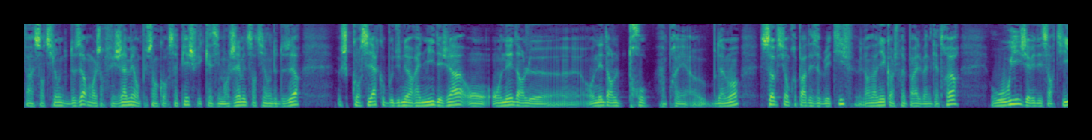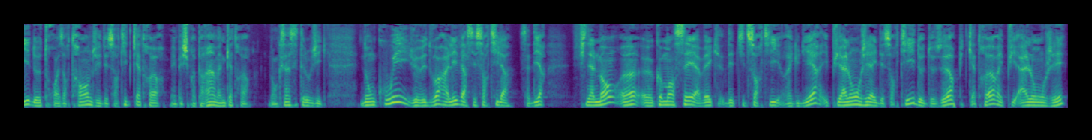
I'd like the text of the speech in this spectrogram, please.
enfin, sortie longue de deux heures. Moi, j'en fais jamais. En plus, en course à pied, je fais quasiment jamais de sortie longue de deux heures je considère qu'au bout d'une heure et demie déjà, on, on, est dans le, on est dans le trop. Après, au bout d'un moment, sauf si on prépare des objectifs. L'an dernier, quand je préparais le 24 heures, oui, j'avais des sorties de 3h30, j'ai des sorties de 4 heures, mais je préparais un 24 heures. Donc ça, c'était logique. Donc oui, je vais devoir aller vers ces sorties-là, c'est-à-dire finalement hein, euh, commencer avec des petites sorties régulières et puis allonger avec des sorties de 2 heures, puis de 4 heures, et puis allonger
